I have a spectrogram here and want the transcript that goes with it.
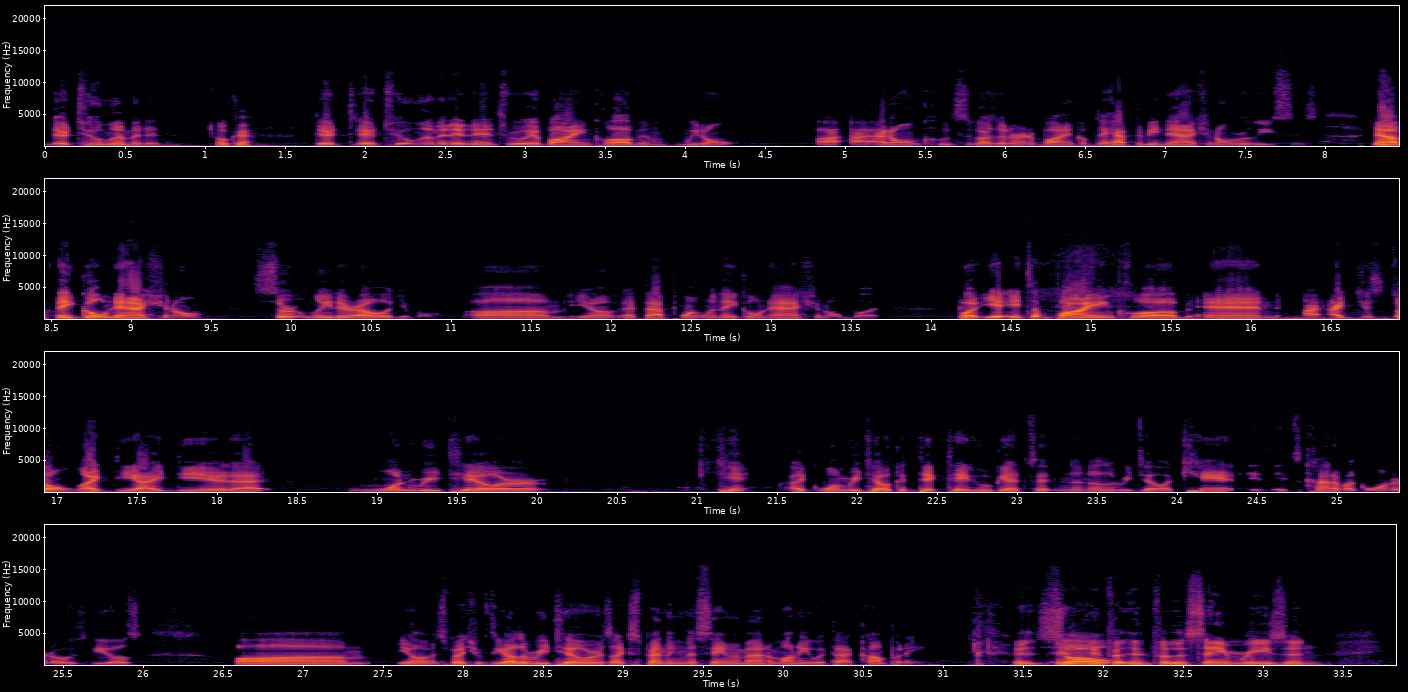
they're too limited. Okay. they're they're too limited, and it's really a buying club, and we don't. I, I don't include cigars that are in a buying club. They have to be national releases. Now, if they go national, certainly they're eligible. Um, you know, at that point when they go national, but but yeah, it's a buying club, and I, I just don't like the idea that one retailer can't like one retailer could dictate who gets it and another retailer can't. It, it's kind of like one of those deals. Um, you know, especially if the other retailer is like spending the same amount of money with that company. And, and- So- and, for, and for the same reason,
